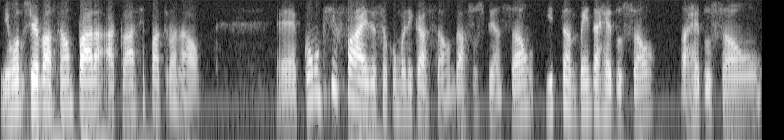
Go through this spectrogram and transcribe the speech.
E uma observação para a classe patronal. É, como que se faz essa comunicação da suspensão e também da redução, da redução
